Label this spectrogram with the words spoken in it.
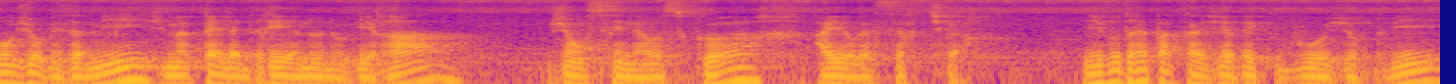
Bonjour mes amis, je m'appelle Adriano Noguera, j'enseigne à Oscore, à Yoga Searcher. Je voudrais partager avec vous aujourd'hui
